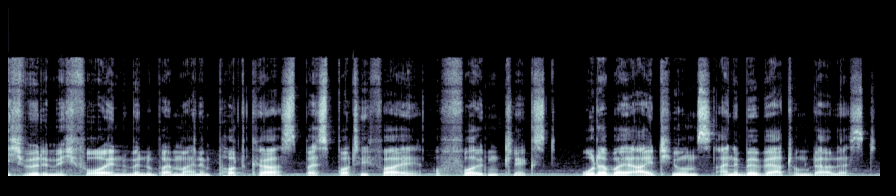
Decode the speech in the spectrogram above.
Ich würde mich freuen, wenn du bei meinem Podcast bei Spotify auf Folgen klickst oder bei iTunes eine Bewertung dalässt.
